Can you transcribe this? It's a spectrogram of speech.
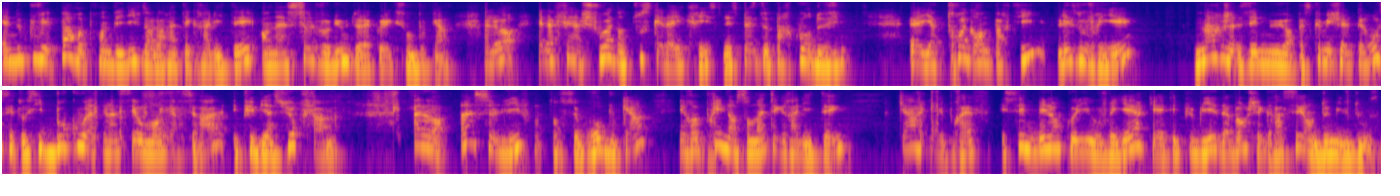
elle ne pouvait pas reprendre des livres dans leur intégralité en un seul volume de la collection bouquins. Alors, elle a fait un choix dans tout ce qu'elle a écrit, c'est une espèce de parcours de vie. Euh, il y a trois grandes parties, les ouvriers, marges et murs, parce que Michel Perrault s'est aussi beaucoup intéressé au monde carcéral, et puis bien sûr, femmes. Alors, un seul livre dans ce gros bouquin est repris dans son intégralité, car il est bref, et c'est Mélancolie ouvrière qui a été publié d'abord chez Grasset en 2012.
